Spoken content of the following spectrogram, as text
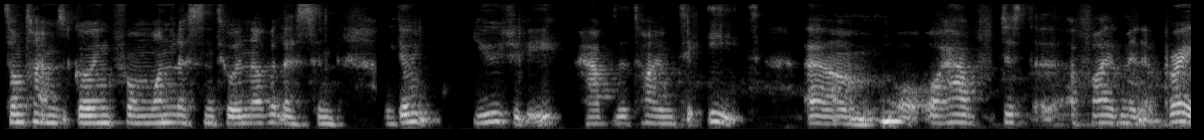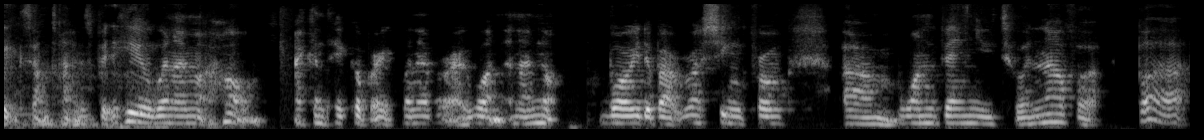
sometimes going from one lesson to another lesson, we don't usually have the time to eat um, mm. or, or, have just a, a, five minute break sometimes. But here, when I'm at home, I can take a break whenever I want, and I'm not worried about rushing from um, one venue to another. But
